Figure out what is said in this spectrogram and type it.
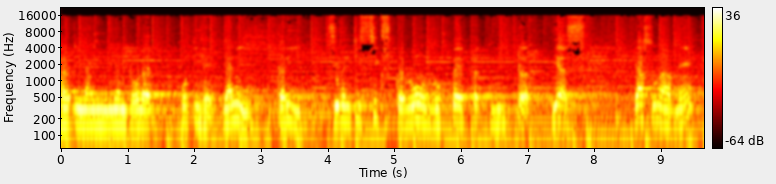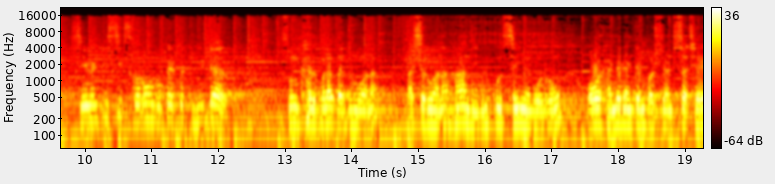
39 मिलियन डॉलर होती है। यानी करीब 76 करोड़ रुपए प्रति लीटर। यस क्या सुना आपने? 76 करोड़ रुपए प्रति लीटर। सुनकर बड़ा तजुब हुआ ना? आश्चर्य हुआ ना? हाँ जी, बिल्कुल सही मैं बोल रहा हूँ। और 110 परसेंट सच है,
